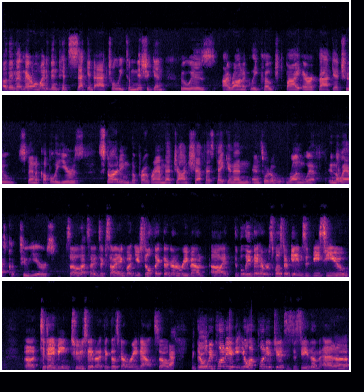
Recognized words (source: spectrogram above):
Oh, they met Maryland might have been picked second actually to Michigan, who is ironically coached by Eric Bakich, who spent a couple of years starting the program that John Szefc has taken and, and sort of run with in the last two years. So that sounds exciting, but you still think they're going to rebound. Uh, I believe they were supposed to have games at VCU uh, today being Tuesday, but I think those got rained out. So. Yeah the there will be plenty of you'll have plenty of chances to see them at uh,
